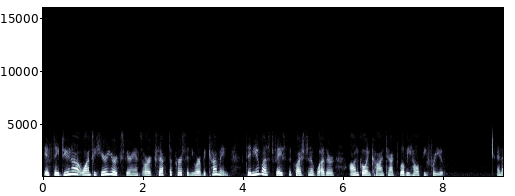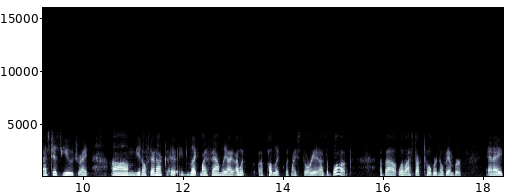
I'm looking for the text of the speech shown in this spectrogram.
If they do not want to hear your experience or accept the person you are becoming, then you must face the question of whether ongoing contact will be healthy for you. And that's just huge, right? Um, you know, if they're not uh, like my family, I, I went uh, public with my story as a blog about well last October, November, and I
